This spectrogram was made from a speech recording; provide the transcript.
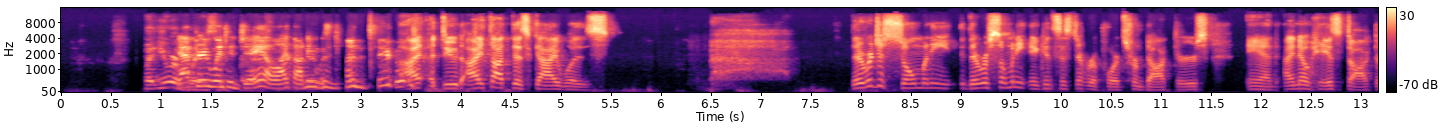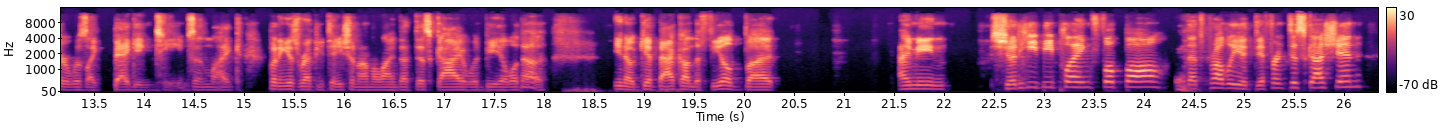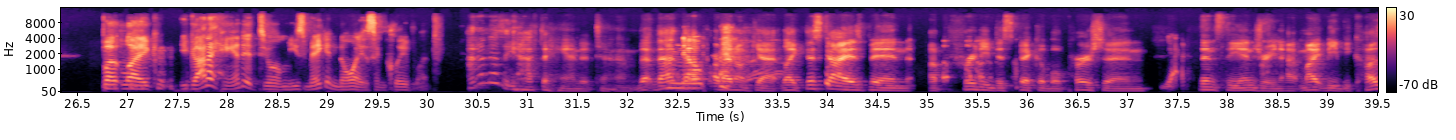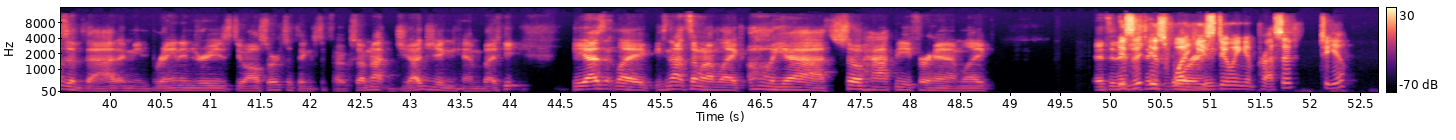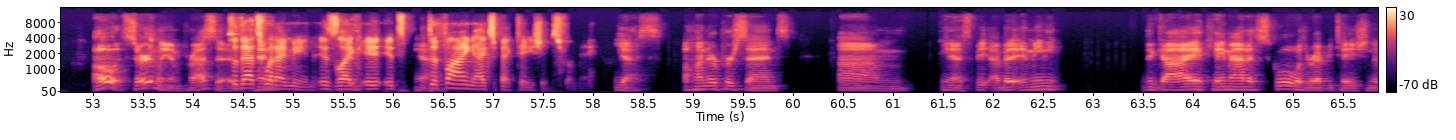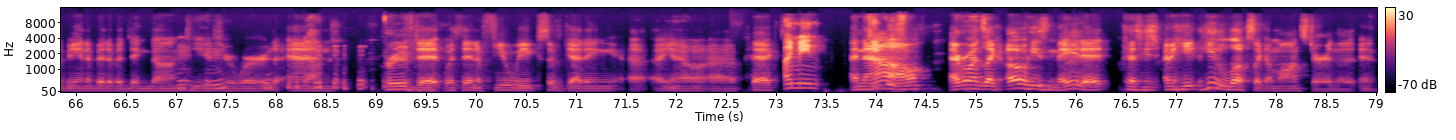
but you were After he went to bracing for this, jail, I thought he was done too. I dude, I thought this guy was there were just so many there were so many inconsistent reports from doctors and i know his doctor was like begging teams and like putting his reputation on the line that this guy would be able to you know get back on the field. But i mean should he be playing football? That's probably a different discussion. But like you got to hand it to him. He's making noise in cleveland I don't know that you have to hand it to him. That that, Nope. that part I don't get. Like this guy has been a pretty despicable person Yes. since the injury. Now it might be because of that. I mean, brain injuries do all sorts of things to folks. So I'm not judging him, but he he hasn't like he's not someone I'm like, oh yeah, so happy for him. Like it's an is it interesting is what he's doing impressive to you Oh, it's certainly impressive. so that's And- what i mean is like it, it's Yeah. defying expectations for me Yes, a hundred percent. Um, you know, but I mean, the guy came out of school with a reputation of being a bit of a ding dong, to use Mhm. your word, and proved it within a few weeks of getting, uh, you know, uh, picked. i mean and people- now everyone's like, "Oh, he's made it," because he's. I mean, he he looks like a monster in the in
